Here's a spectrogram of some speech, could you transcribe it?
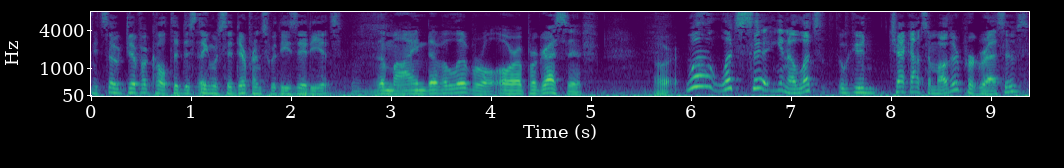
It's so difficult to distinguish the difference with these idiots. The mind of a liberal or a progressive. Or Well, let's say you know, let's we can check out some other progressives.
